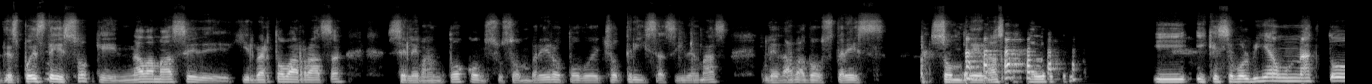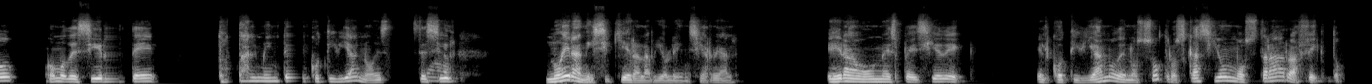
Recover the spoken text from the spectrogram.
después de eso, que nada más eh, Gilberto Barraza se levantó con su sombrero todo hecho trizas y demás, le daba dos, tres sombreras al otro, y, y que se volvía un acto, como decirte, totalmente cotidiano, es decir, no era ni siquiera la violencia real, era una especie de el cotidiano de nosotros, casi un mostrar afecto,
